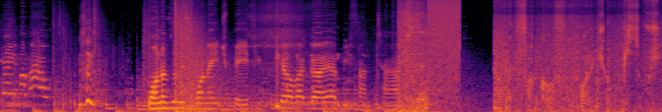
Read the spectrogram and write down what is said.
game, I'm out! One of them is 1 HP. If you could kill that guy, that'd be fantastic. Fuck off, orange, you piece of shit.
